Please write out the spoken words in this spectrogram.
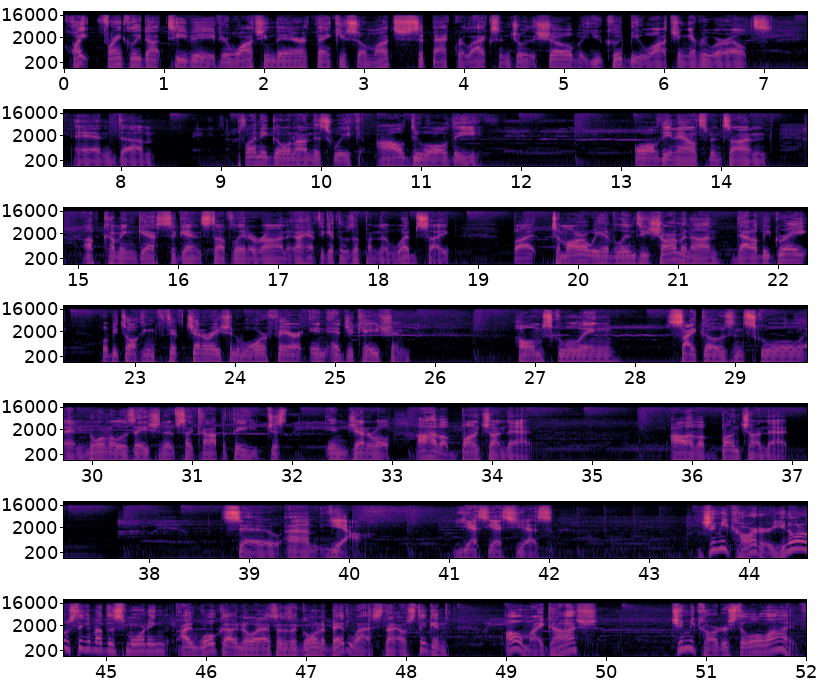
Quite frankly.tv. If you're watching there, thank you so much. Sit back, relax, enjoy the show, but you could be watching everywhere else. And um, plenty going on this week. I'll do all the all the announcements on upcoming guests again and stuff later on, and I have to get those up on the website. But tomorrow we have Lindsay Sharman on. That'll be great. We'll be talking fifth generation warfare in education, homeschooling, psychos in school, and normalization of psychopathy just in general. I'll have a bunch on that. I'll have a bunch on that. So, um, yeah. Yes, yes, yes. Jimmy Carter. You know what I was thinking about this morning? I woke up, you know, as I was going to bed last night, I was thinking, oh my gosh, Jimmy Carter's still alive.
